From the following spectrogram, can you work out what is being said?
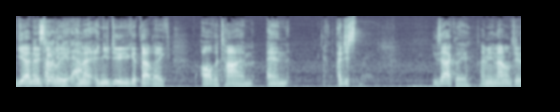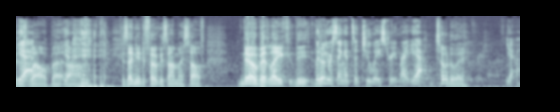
Yeah, no, like totally. To and I, and you do, you get that like all the time. And I just exactly. I mean, I don't do it yeah. as well, but yeah. um, because I need to focus on myself. No, but like the. But the, you were saying it's a two way street, right? Yeah. Totally. Yeah.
